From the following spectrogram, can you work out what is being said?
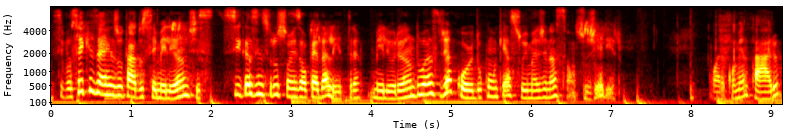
Se você quiser resultados semelhantes, siga as instruções ao pé da letra, melhorando-as de acordo com o que a sua imaginação sugerir. Agora, comentário.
